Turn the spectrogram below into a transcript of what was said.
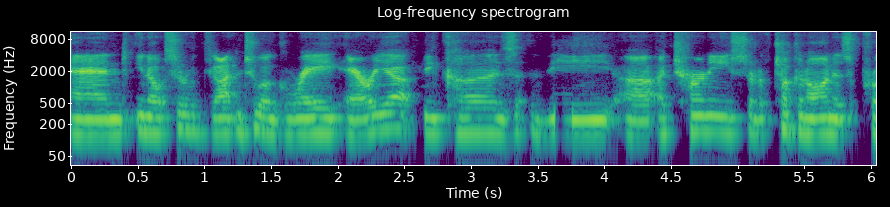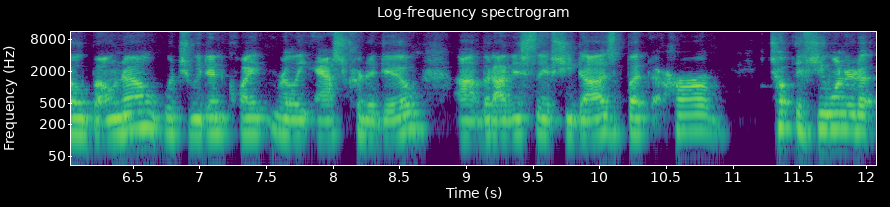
and, you know, sort of got into a gray area because the uh, attorney sort of took it on as pro bono, which we didn't quite really ask her to do. Uh, but obviously if she does, but her, if she wanted to,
